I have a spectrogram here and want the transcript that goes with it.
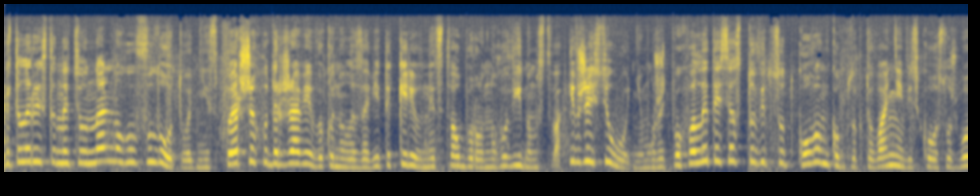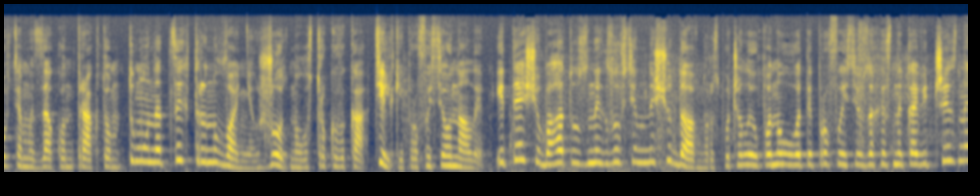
Артилеристи національного флоту одні з перших у державі виконали завіти керівництва оборонного відомства і вже сьогодні можуть похвалитися стовідсотковим комплектуванням військовослужбовцями за контрактом. Тому на цих тренуваннях жодного строковика, тільки професіонали. І те, що багато з них зовсім нещодавно розпочали опановувати професію захисника вітчизни,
